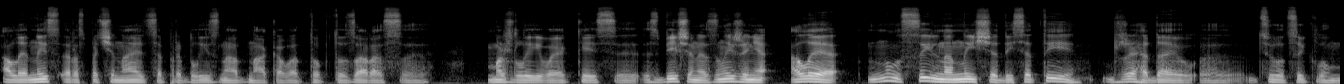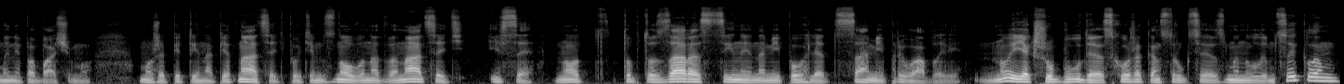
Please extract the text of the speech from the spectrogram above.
Але низ розпочинається приблизно однаково. Тобто зараз е, можливе якесь е, збільшене зниження, але ну, сильно нижче 10, вже гадаю, е, цього циклу ми не побачимо. Може піти на 15, потім знову на 12 і все. Ну, от, тобто зараз ціни, на мій погляд, самі привабливі. Ну і якщо буде схожа конструкція з минулим циклом,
